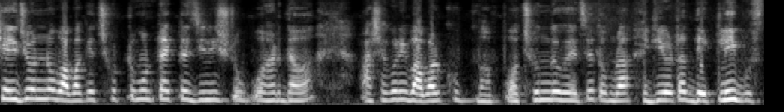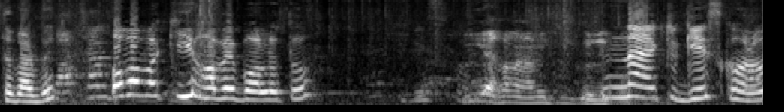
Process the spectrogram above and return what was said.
সেই জন্য বাবাকে ছোট্ট মোট্ট একটা জিনিস উপহার দেওয়া। আশা করি বাবার খুব পছন্দ হয়েছে। তোমরা ভিডিওটা দেখলেই বুঝতে পারবে। ও বাবা কি হবে বলো তো? কি এখন আমি কি করে? না একটু গেস করো।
